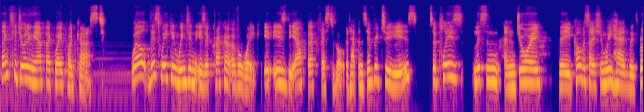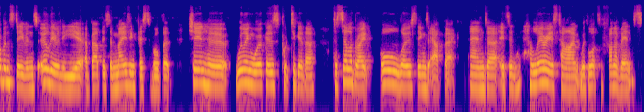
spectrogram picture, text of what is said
Thanks for joining the Outback Way podcast. Well, this week in Winton is a cracker of a week. It is the Outback Festival. It happens every two years. So please listen and enjoy the conversation we had with Robyn Stephens earlier in the year about this amazing festival that she and her willing workers put together to celebrate all those things out back. And uh, it's a hilarious time with lots of fun events.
